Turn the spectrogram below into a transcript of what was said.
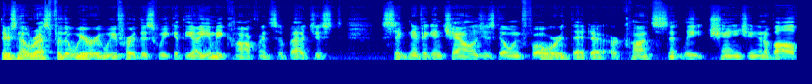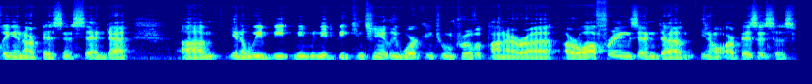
there's no rest for the weary. We've heard this week at the IUMI conference about just significant challenges going forward that uh, are constantly changing and evolving in our business. And uh, um, you know, we, be, we need to be continually working to improve upon our uh, our offerings and uh, you know our businesses.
